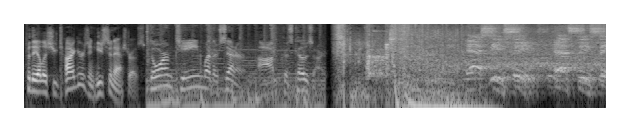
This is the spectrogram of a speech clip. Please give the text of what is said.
for the LSU Tigers and Houston Astros. Storm Team Weather Center. I'm Chris Kozar. SEC, SEC,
